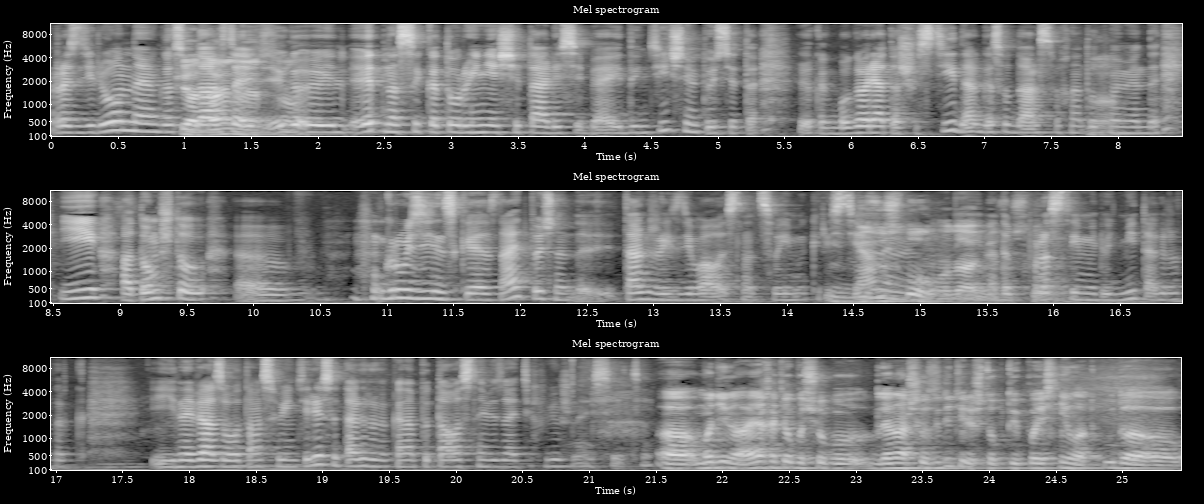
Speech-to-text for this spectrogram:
разделенное государство, этносы, которые не считали себя идентичными, то есть это, как бы говорят о шести, да, государствах на тот Да. момент, и о том, что грузинская знать точно э, так же издевалась над своими крестьянами, Безусловно, да, над безусловно. простыми людьми, так же, как и навязывала там свои интересы, так же, как она пыталась навязать их в Южной Осетии. А, Мадина, а я хотел бы еще для наших зрителей, чтобы ты пояснила, откуда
